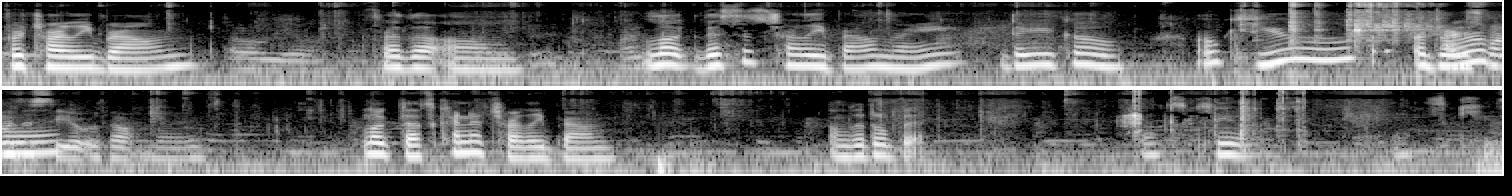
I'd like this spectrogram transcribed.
for Charlie Brown. Oh yeah. For the um. Look, this is Charlie Brown, right? There you go. Oh, cute. Adorable. I just wanted to see it without my. Look, that's kind of Charlie Brown. A little bit. That's cute. That's cute.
